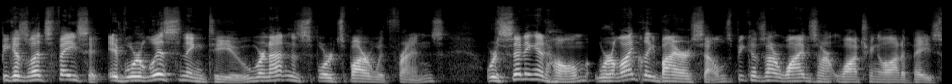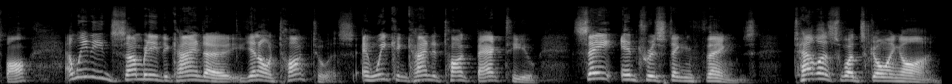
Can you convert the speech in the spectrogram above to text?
Because let's face it, if we're listening to you, we're not in a sports bar with friends. We're sitting at home. We're likely by ourselves because our wives aren't watching a lot of baseball. And we need somebody to kind of, you know, talk to us. And we can kind of talk back to you. Say interesting things. Tell us what's going on.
